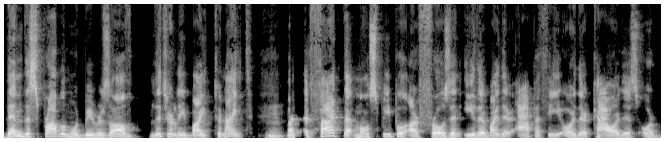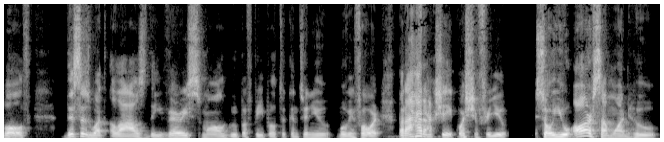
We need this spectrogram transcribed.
then this problem would be resolved literally by tonight. Mm. But the fact that most people are frozen either by their apathy or their cowardice or both, this is what allows the very small group of people to continue moving forward. But I had actually a question for you. So you are someone who,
